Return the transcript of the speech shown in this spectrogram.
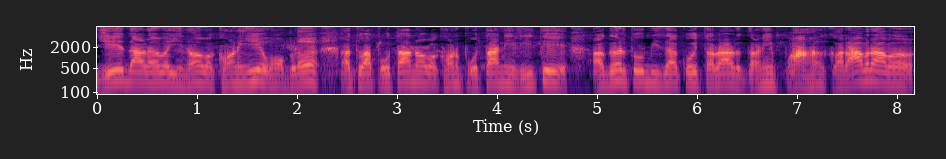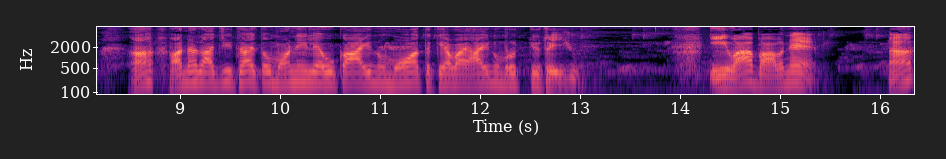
જે દાડવ ન વખાણ એ હોબળ અથવા પોતાનો વખાણ પોતાની રીતે અગર તો બીજા કોઈ તરાળ ધણી પાહ કરાવરાવ, હા, અને રાજી થાય તો માની લેવું કે આઈનું મોત કહેવાય, આ એનું મૃત્યુ થઈ ગયું. એવા ભાવને, હા,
